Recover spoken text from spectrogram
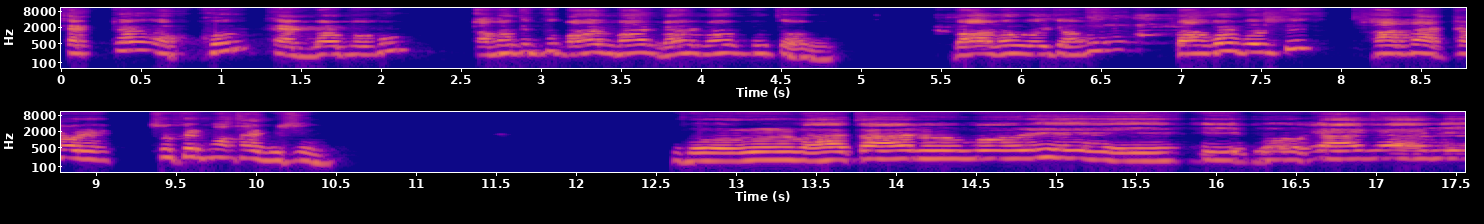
একটা অক্ষর একবার পাবো বার বার বার বার বলতে হবে। বারবার বলতে হবে বারবার বলছি সারটা করে চোখের মাথায় বসে গরুর মাথার একটি পোকা জানে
